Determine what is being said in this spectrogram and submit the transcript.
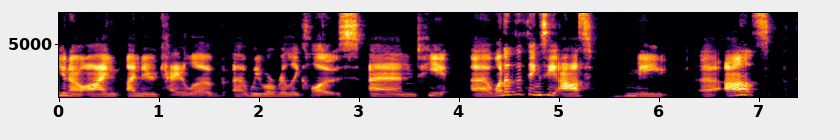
you know, I I knew Caleb. Uh, we were really close, and he. Uh, one of the things he asked me, uh, asked,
